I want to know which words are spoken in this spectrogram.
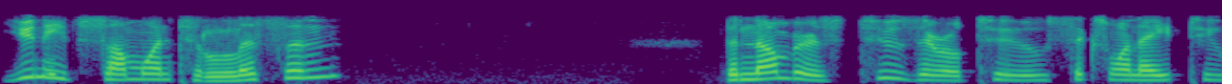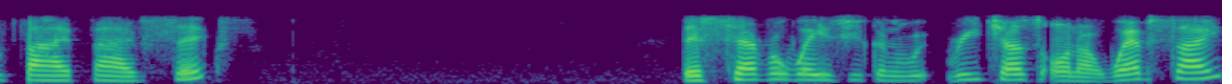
you need someone to listen. The number is 202 618 2556. There's several ways you can re- reach us on our websites.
